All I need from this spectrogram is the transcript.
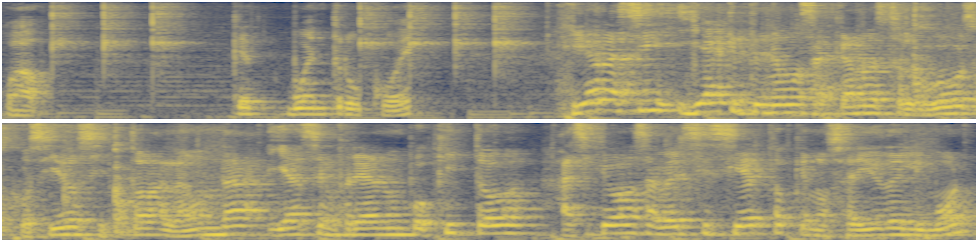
Wow, qué buen truco, ¿eh? Y ahora sí, ya que tenemos acá nuestros huevos cocidos y toda la onda, ya se enfrian un poquito. Así que vamos a ver si es cierto que nos ayuda el limón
